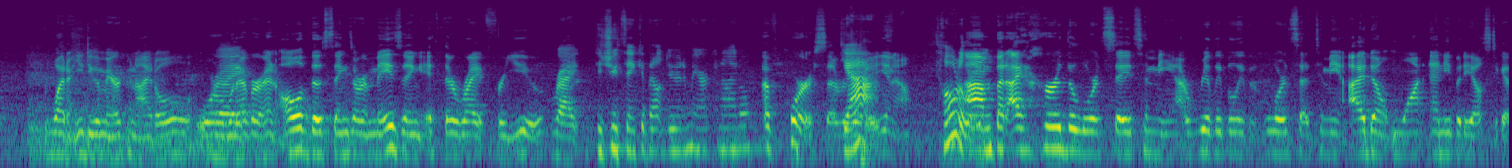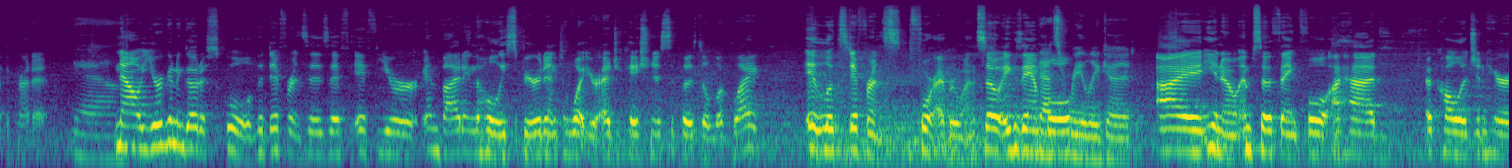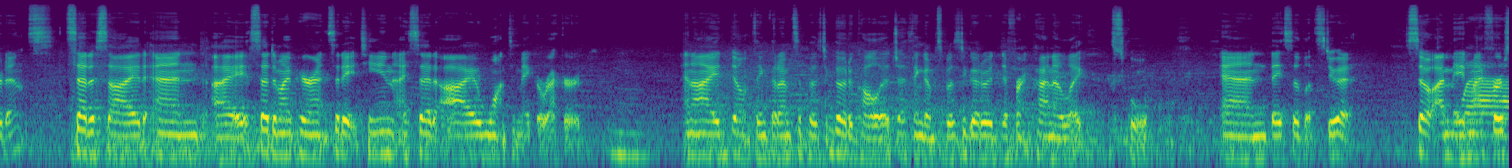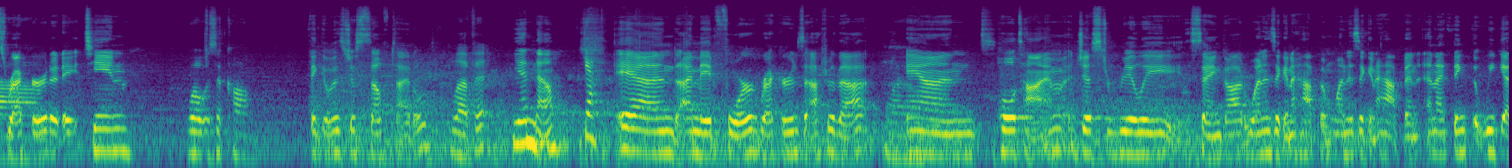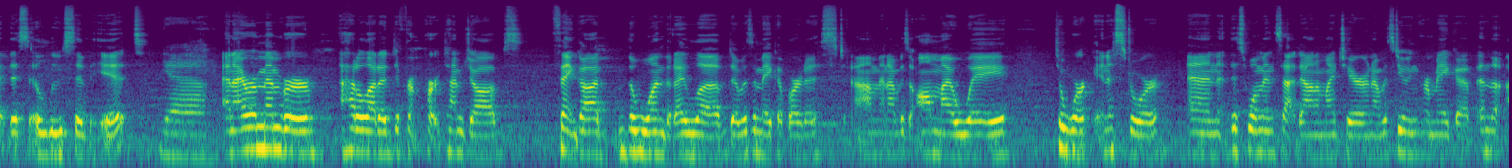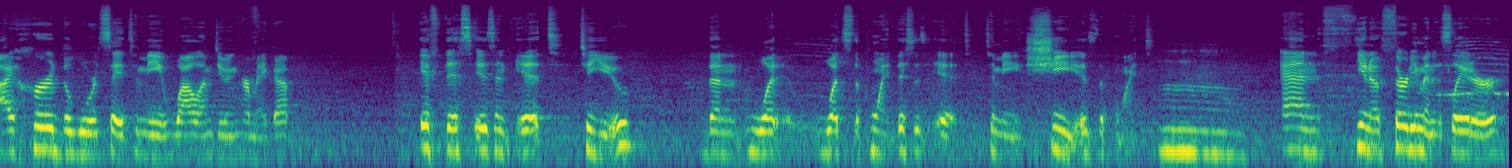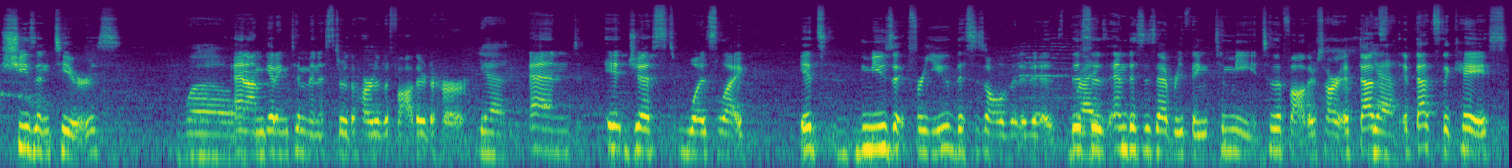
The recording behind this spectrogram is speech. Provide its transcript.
Why don't you do American Idol? Or Right. whatever. And all of those things are amazing if they're right for you. Right. Did you think about doing American Idol? Of course, everybody, Yeah. you know. Totally. Um, but I heard the Lord say to me, I really believe that the Lord said to me, I don't want anybody else to get the credit. yeah. Now, you're going to go to school. The difference is if, if you're inviting the Holy Spirit into what your education is supposed to look like, it looks different for everyone. So, example, That's really good. I, you know, am so thankful. I had a college inheritance set aside, and I said to my parents at 18, I said, I want to make a record. Mm. And I don't think that I'm supposed to go to college. I think I'm supposed to go to a different kind of like school. And they said, let's do it. So I made my first record at 18. What was it called? I think it was just self titled. Love it. You know. Yeah. And I made four records after that. Wow. And whole time just really saying, God, when is it going to happen? When is it going to happen? And I think that we get this elusive it. Yeah. And I remember I had a lot of different part time jobs. Thank God, the one that I loved, I was a makeup artist. Um, and I was on my way to work in a store. And this woman sat down in my chair and I was doing her makeup. And the, I heard the Lord say to me while I'm doing her makeup, if this isn't it to you, then what what's the point? This is it to me. She is the point. Mm. And you know, 30 minutes later, she's in tears Whoa. and I'm getting to minister the heart of the Father to her. yeah. And it just was like it's music for you. This is all that it is. This Right. is and this is everything to me, to the Father's heart. If that's Yeah. if that's the case,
